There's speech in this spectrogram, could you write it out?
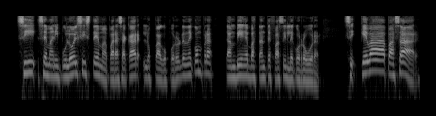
Si se manipuló el sistema para sacar los pagos por orden de compra, también es bastante fácil de corroborar. Si- ¿Qué va a pasar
